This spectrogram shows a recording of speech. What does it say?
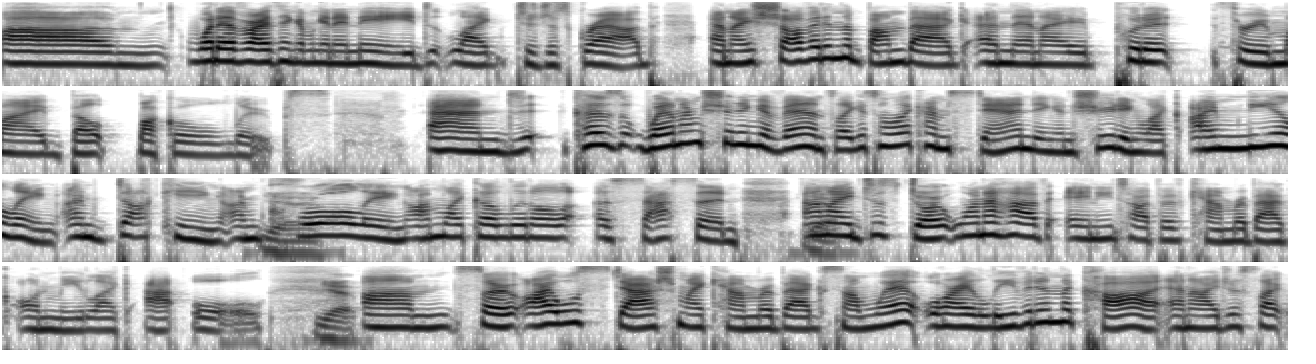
um, whatever I think I'm gonna need, like to just grab, and I shove it in the bum bag, and then I put it through my belt buckle loops. And because when I'm shooting events, like it's not like I'm standing and shooting, like I'm kneeling, I'm ducking, I'm Yeah. crawling, I'm like a little assassin. And Yeah. I just don't want to have any type of camera bag on me, like at all. Yeah. Um, so I will stash my camera bag somewhere or I leave it in the car and I just like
